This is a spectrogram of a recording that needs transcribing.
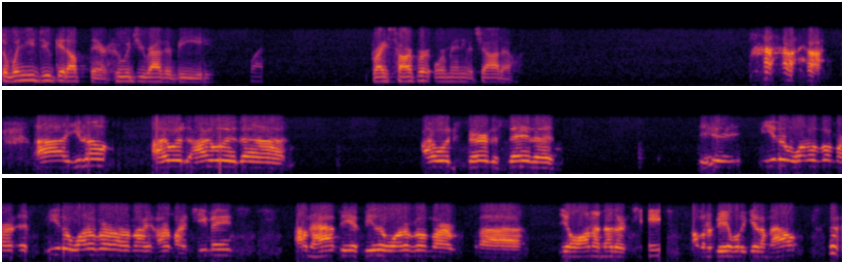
So when you do get up there, who would you rather be Bryce Harper or Manny Machado? uh, you know, I would I would uh, I would fair to say that either one of them are if either one of them are my are my teammates. I'm happy if either one of them are uh, you know on another team. I'm going to be able to get them out.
